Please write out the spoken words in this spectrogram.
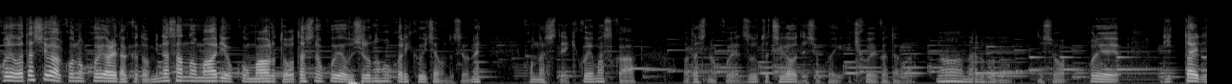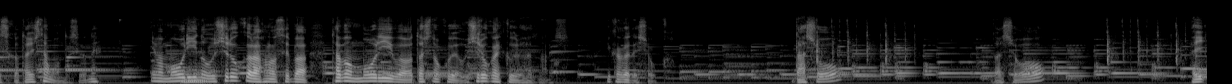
これ私はこの声あれだけど、皆さんの周りをこう回ると私の声は後ろの方から聞こえちゃうんですよね。こんなして聞こえますか？私の声ずっと違うでしょ？声聞こえ方が。ああ、なるほど。でしょ？これ立体ですか？ら大したもんですよね。今、モーリーの後ろから話せば、多分モーリーは私の声は後ろから聞こえるはずなんです。いかがでしょうか？打賞打賞はい、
